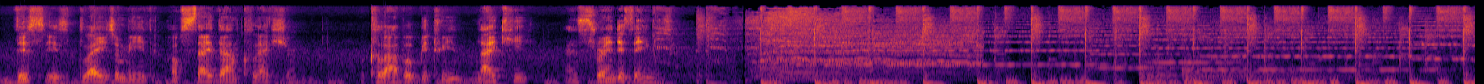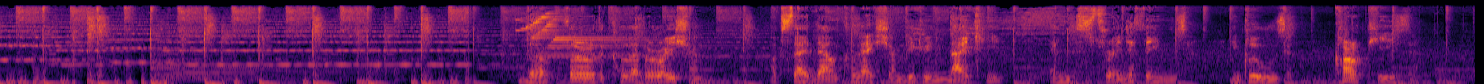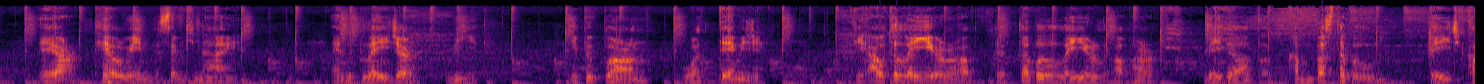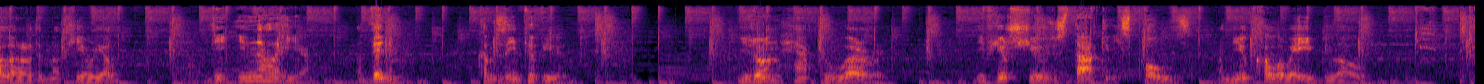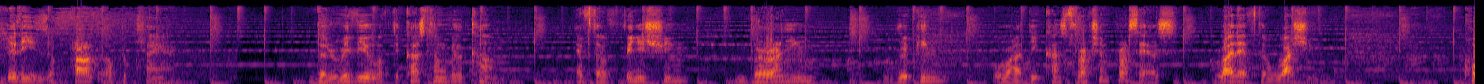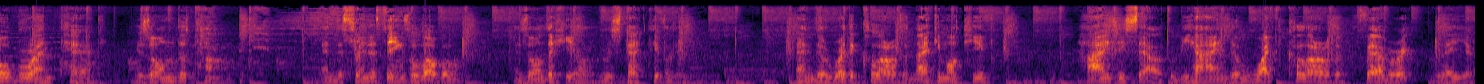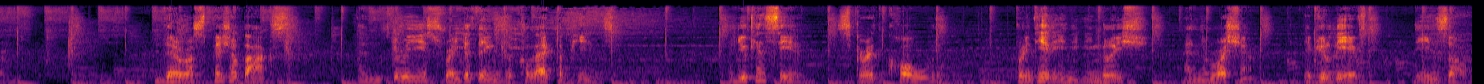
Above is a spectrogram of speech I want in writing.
This is Blazer Mid Upside Down Collection, a collab between Nike and Stranger Things. The third collaboration, Upside Down Collection between Nike and Stranger Things, includes Cortez, Air Tailwind 79, and Blazer Mid. If you burn or damage the outer layer of the double-layered upper made of combustible beige-colored material, the inner layer, denim, comes into view. You don't have to worry if your shoes start to expose a new colorway below. That is a part of the plan. The review of the custom will come after finishing, burning, ripping, or the construction process right after washing. Cobra and Tech is on the tongue, and the Stranger Things logo is on the heel respectively. And the red colored Nike motif hides itself behind the white colored fabric layer. There are special box and three Stranger Things collector pins. And you can see secret code printed in English and Russian if you lift the insole.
